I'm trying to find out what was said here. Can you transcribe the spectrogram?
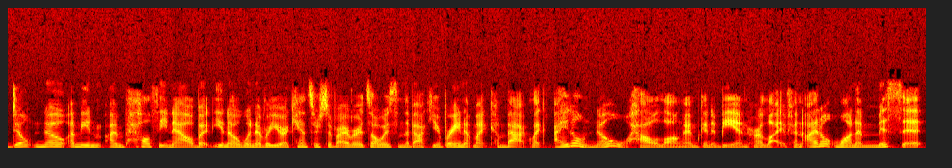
don't know. I mean, I'm healthy now, but you know, whenever you're a cancer survivor, it's always in the back of your brain. It might come back. Like, I don't know how long I'm going to be in her life, and I don't want to miss it.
